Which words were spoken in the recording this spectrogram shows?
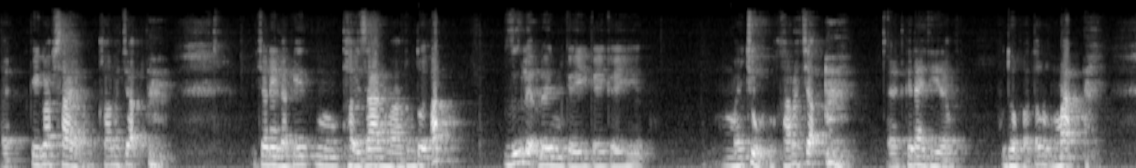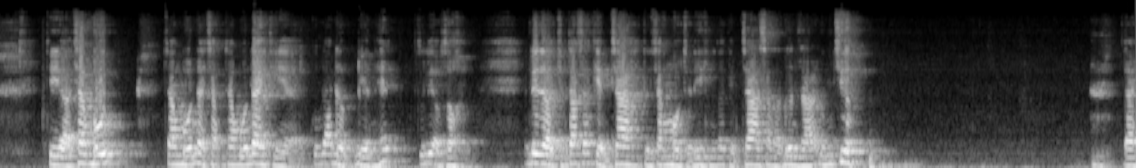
Đấy, cái website khá là chậm. Cho nên là cái ừ, thời gian mà chúng tôi up dữ liệu lên cái cái cái máy chủ khá là chậm. Đấy, cái này thì phụ thuộc vào tốc độ mạng thì ở trang 4 trang 4 này trang, trang 4 đây thì cũng đã được điền hết dữ liệu rồi. Bây giờ chúng ta sẽ kiểm tra từ trang 1 trở đi chúng ta kiểm tra xem là đơn giá đúng chưa? Đây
